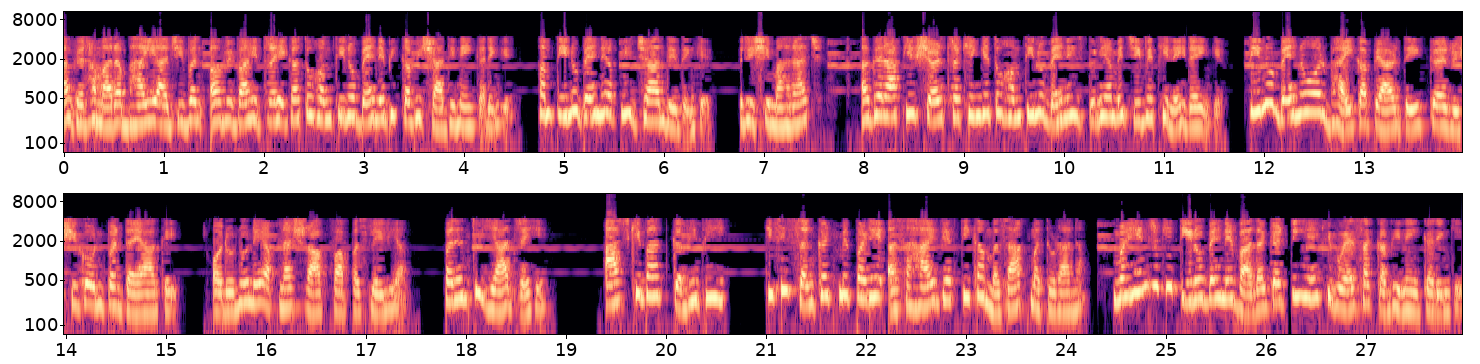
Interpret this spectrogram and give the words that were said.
अगर हमारा भाई आजीवन अविवाहित रहेगा तो हम तीनों बहनें भी कभी शादी नहीं करेंगे। हम तीनों बहनें अपनी जान दे देंगे। ऋषि महाराज अगर आप ये शर्त रखेंगे तो हम तीनों बहनें इस दुनिया में जीवित ही नहीं रहेंगे। तीनों बहनों और भाई का प्यार देखकर ऋषि को उन पर दया आ गई। और उन्होंने अपना श्राप वापस ले लिया। परंतु याद रहे, आज के बाद कभी भी किसी संकट में पड़े असहाय व्यक्ति का मज़ाक मत उड़ाना। महेंद्र की तीनों बहनें वादा करती हैं कि वो ऐसा कभी नहीं करेंगे।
